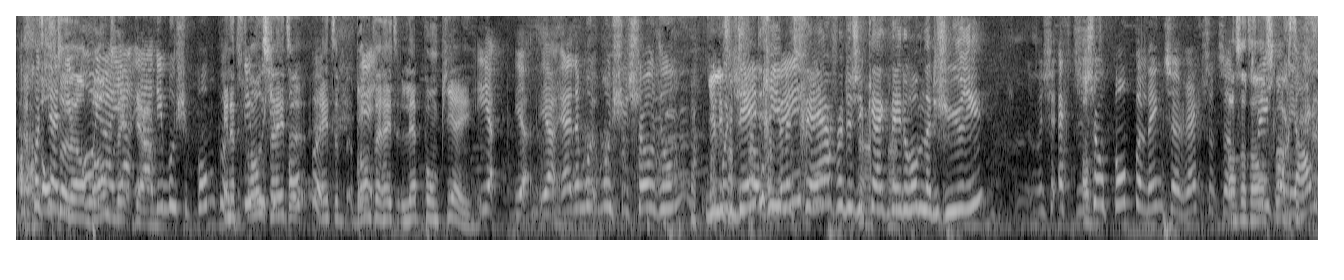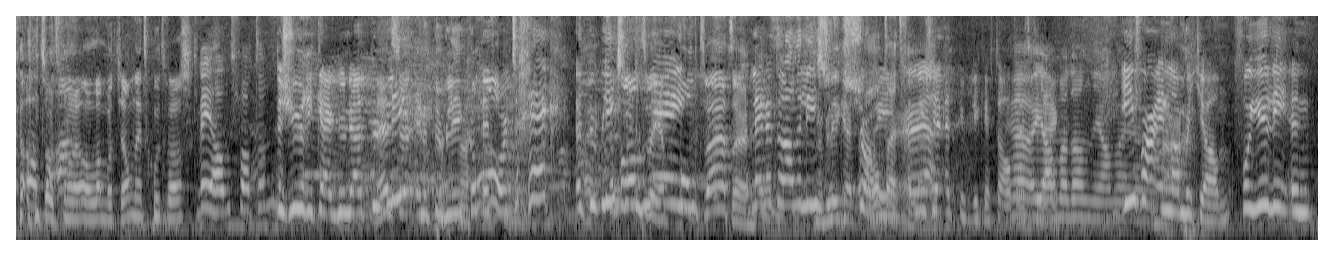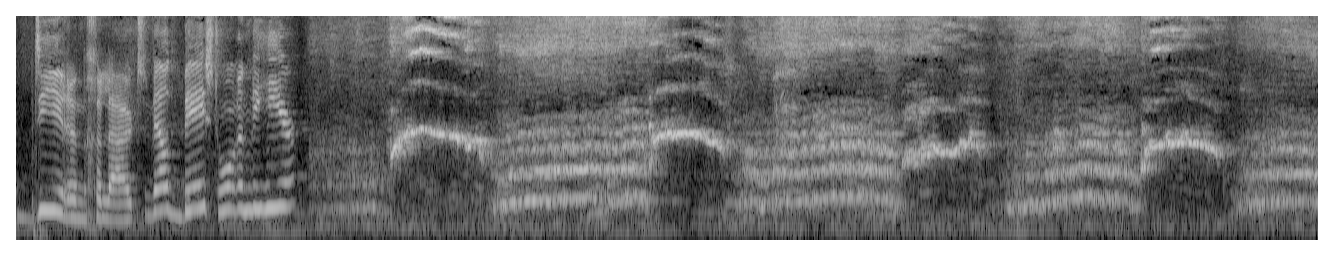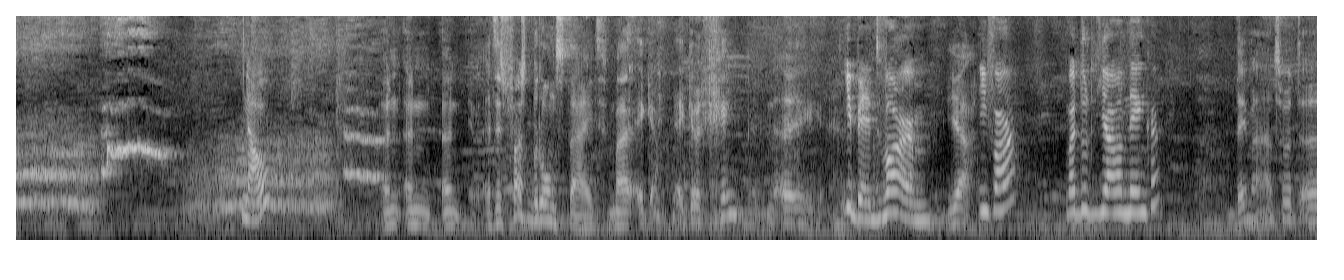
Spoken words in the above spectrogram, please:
Oh, God, ja, die, Oftewel oh, ja, brandweer- ja, ja, ja. die moest je pompen. In het Frans heet, de- pompen. heet de brandweer heet Le Pompier. Ja, ja, ja, ja, dan mo- moest je het zo doen. Jullie verdedigen je met verven, dus ik kijk wederom naar de jury. Moest je echt zo pompen, links en rechts. Dat zijn Als dat twee van die halfslachtige handvatten antwoord van Lambert-Jan net goed was. Twee handvatten. De jury kijkt nu naar het publiek. Mensen in het publiek, kom op. wordt te gek. Het publiek zegt Brandweer, nee. pompt water. Lennart en Annelies, Het publiek heeft sorry. altijd gelijk. Ja, Het publiek heeft altijd Ja, gelijk. jammer dan, jammer. Ivar en Lambert-Jan, voor jullie een dierengeluid. Welk beest horen we hier? Nou, Een, een, een, het is vast bronstijd, maar ik, ik heb geen... eh, Je bent warm. Ja, Ivar, waar doet het jou aan denken? deed me aan een soort eh,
